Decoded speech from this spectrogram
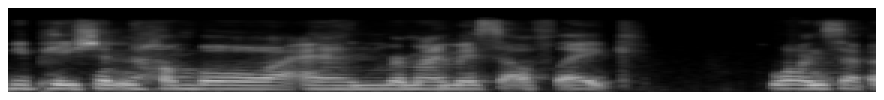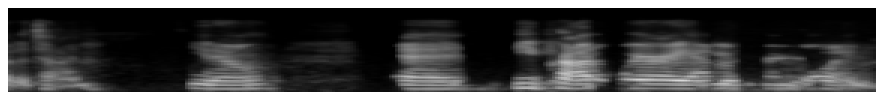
be patient and humble and remind myself, like, one step at a time, you know, and be proud of where I am and where I'm going.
